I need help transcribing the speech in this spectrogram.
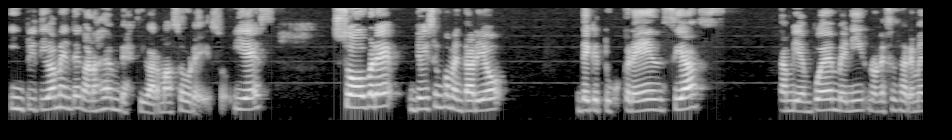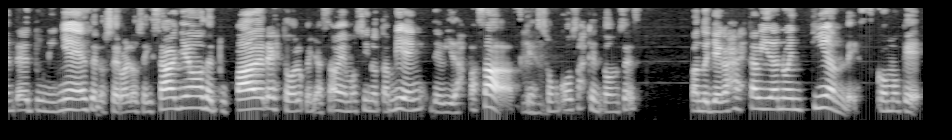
intuitivamente ganas de investigar más sobre eso. Y es sobre, yo hice un comentario de que tus creencias también pueden venir no necesariamente de tu niñez, de los 0 a los 6 años, de tus padres, todo lo que ya sabemos, sino también de vidas pasadas, que son cosas que entonces cuando llegas a esta vida no entiendes, como que,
